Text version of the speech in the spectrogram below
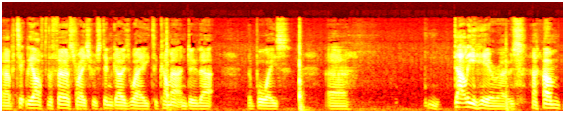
uh, particularly after the first race, which didn't go his way, to come out and do that, the boys. Uh, Dally heroes. Um,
